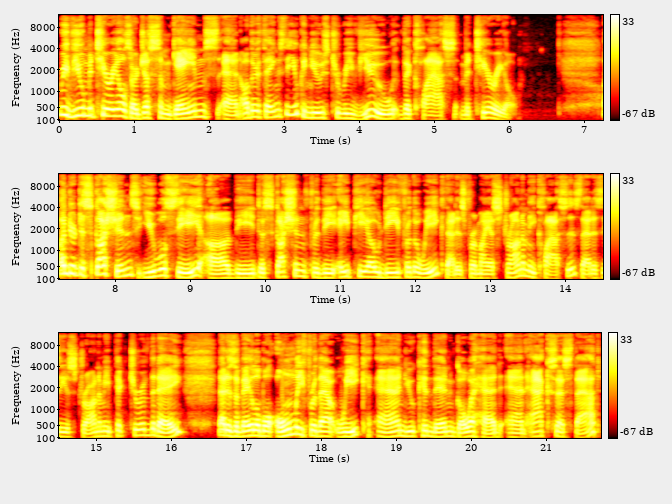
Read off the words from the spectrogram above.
Review materials are just some games and other things that you can use to review the class material. Under discussions, you will see uh, the discussion for the APOD for the week. That is for my astronomy classes. That is the astronomy picture of the day. That is available only for that week, and you can then go ahead and access that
